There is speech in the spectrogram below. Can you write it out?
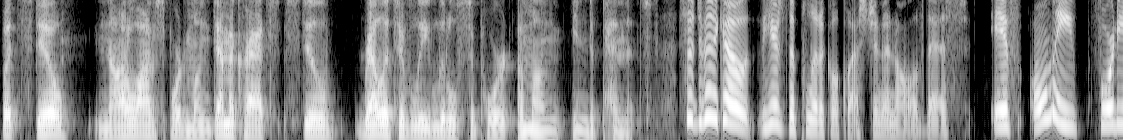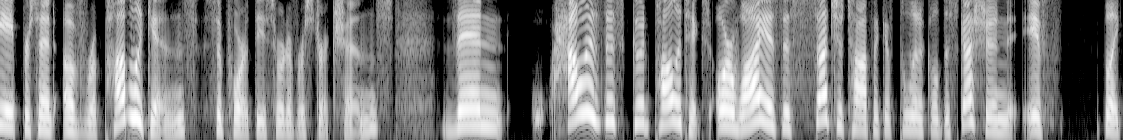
but still not a lot of support among Democrats, still relatively little support among independents. So, Domenico, here's the political question in all of this. If only 48% of Republicans support these sort of restrictions, then how is this good politics? Or why is this such a topic of political discussion if, like,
